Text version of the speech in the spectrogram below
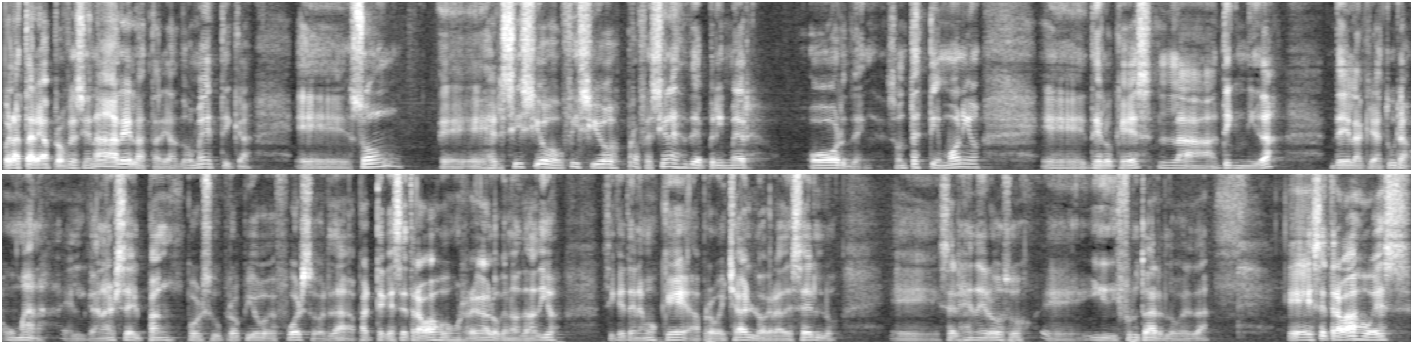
Pues las tareas profesionales, las tareas domésticas, eh, son eh, ejercicios, oficios, profesiones de primer orden. Son testimonios de lo que es la dignidad de la criatura humana, el ganarse el pan por su propio esfuerzo, ¿verdad? Aparte que ese trabajo es un regalo que nos da Dios, así que tenemos que aprovecharlo, agradecerlo, eh, ser generosos eh, y disfrutarlo, ¿verdad? Ese trabajo es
